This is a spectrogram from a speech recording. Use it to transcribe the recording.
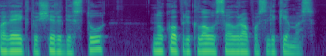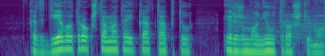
paveiktų širdis tų, nuo ko priklauso Europos likimas, kad Dievo trokštama taika taptų ir žmonių troškimu.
